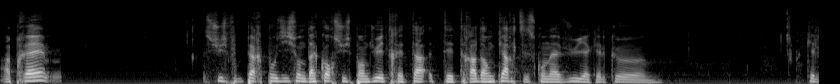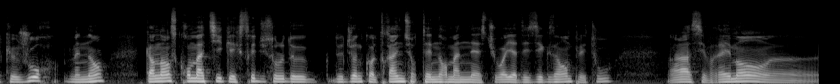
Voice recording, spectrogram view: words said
Après, superposition d'accords suspendus et tétradancarte, c'est ce qu'on a vu il y a quelques, quelques jours maintenant. Cadence chromatique, extrait du solo de, John Coltrane sur Tenor Madness. Tu vois, il y a des exemples et tout. Voilà, c'est vraiment... Euh,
